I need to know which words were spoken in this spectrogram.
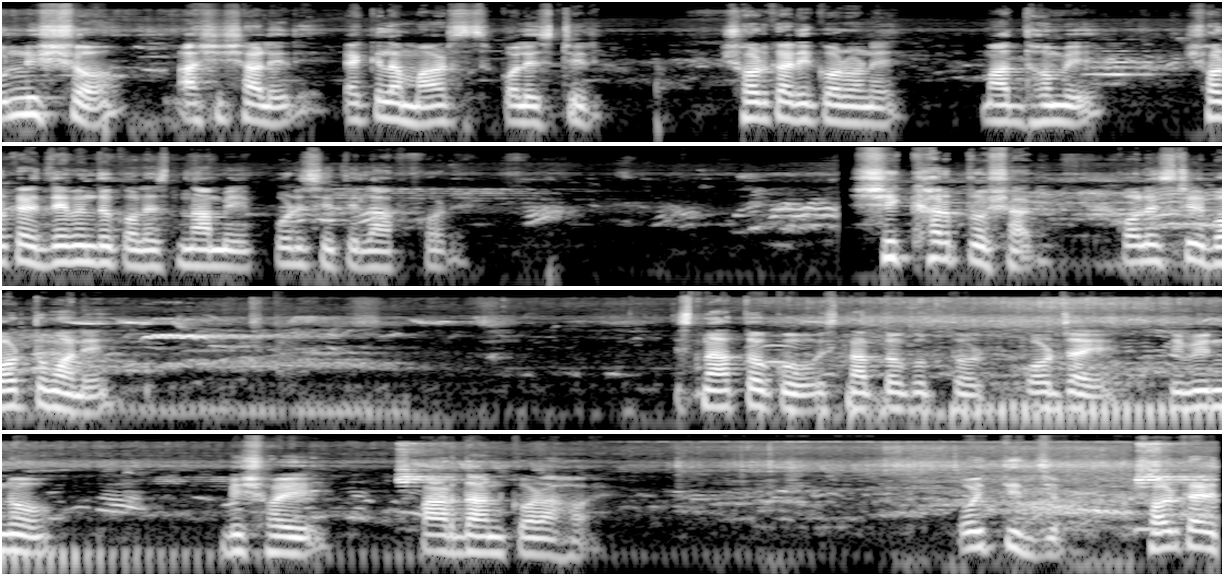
উনিশশো আশি সালের একলা মার্চ কলেজটির সরকারিকরণের মাধ্যমে সরকারি দেবেন্দ্র কলেজ নামে পরিচিতি লাভ করে। শিক্ষার প্রসার কলেজটির বর্তমানে স্নাতক ও স্নাতকোত্তর পর্যায়ে বিভিন্ন বিষয়ে পাঠদান করা হয়। ঐতিহ্য, সরকারি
